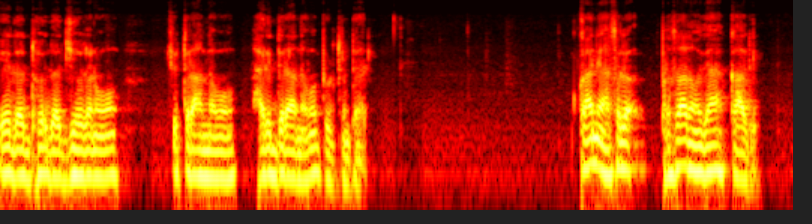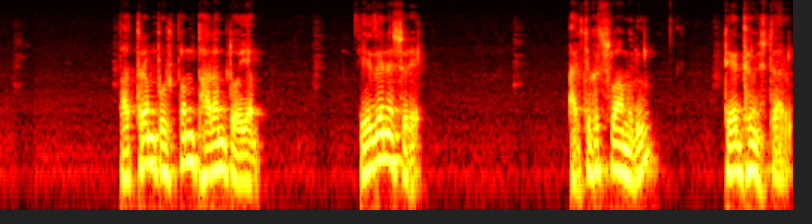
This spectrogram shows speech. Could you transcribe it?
ఏ దద్దో దధ్యోదనమో చిత్రాన్నమో హరిద్రాన్నమో పెడుతుంటారు. కానీ అసలు ప్రసాదం అదే? కాదు. పత్రం పుష్పం ఫలం తోయం. ఏదైనా సరే అర్చక స్వాములు తీర్థం ఇస్తారు.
